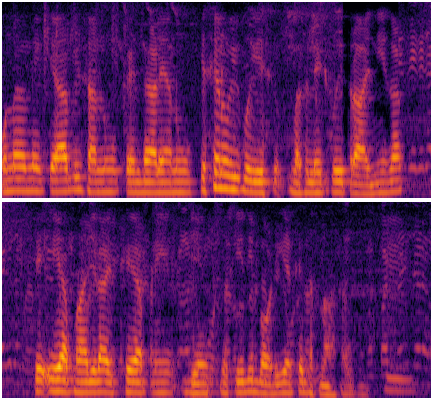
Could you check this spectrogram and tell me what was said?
ਉਹਨਾਂ ਨੇ ਕਿਹਾ ਵੀ ਸਾਨੂੰ ਪਿੰਡ ਵਾਲਿਆਂ ਨੂੰ ਕਿਸੇ ਨੂੰ ਵੀ ਕੋਈ ਇਸ ਮਸਲੇ 'ਚ ਕੋਈ ਇਤਰਾਜ਼ ਨਹੀਂ ਹੈਗਾ। ਤੇ ਇਹ ਆਪਣਾ ਜਿਹੜਾ ਇੱਥੇ ਆਪਣੀ ਜੇਮਸ ਮਸੀਹ ਦੀ ਬੋਡੀ ਹੈ, ਇੱਥੇ ਦਫਨਾ ਸਕਦੇ ਨੇ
